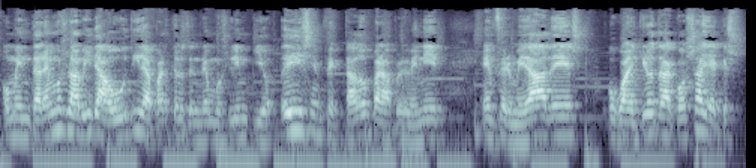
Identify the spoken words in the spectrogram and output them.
aumentaremos la vida útil, aparte lo tendremos limpio y desinfectado para prevenir enfermedades o cualquier otra cosa, ya que es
